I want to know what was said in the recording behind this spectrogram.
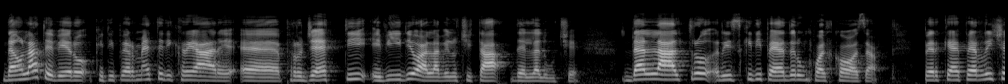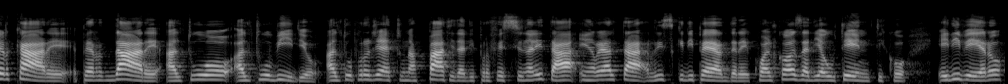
Da un lato è vero che ti permette di creare eh, progetti e video alla velocità della luce, dall'altro rischi di perdere un qualcosa perché per ricercare, per dare al tuo, al tuo video, al tuo progetto una patida di professionalità, in realtà rischi di perdere qualcosa di autentico e di vero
